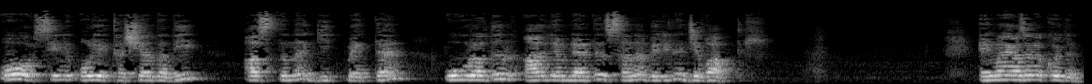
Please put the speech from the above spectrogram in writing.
o seni oraya taşıyan da değil, aslına gitmekten uğradığın alemlerde sana verilen cevaptır. Elmayı ağzına koydun.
